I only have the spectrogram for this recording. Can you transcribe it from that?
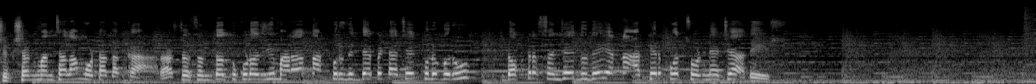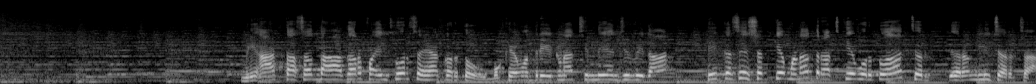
शिक्षण मंचाला मोठा धक्का. राष्ट्रसंत तुकडोजी महाराज नागपूर विद्यापीठाचे कुलगुरू डॉक्टर संजय दुधे यांना अखेर पद सोडण्याचे आदेश. मी आठ तासात दहा हजार फाईल्सवर सह्या करतो. मुख्यमंत्री एकनाथ शिंदे यांचे विधान हे कसे शक्य म्हणत राजकीय वर्तुळात चर- रंगली चर्चा.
